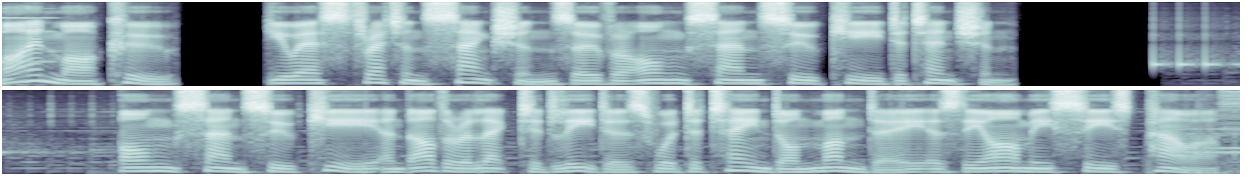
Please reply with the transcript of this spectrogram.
Myanmar coup. U.S. threatens sanctions over Aung San Suu Kyi detention. Aung San Suu Kyi and other elected leaders were detained on Monday as the army seized power.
